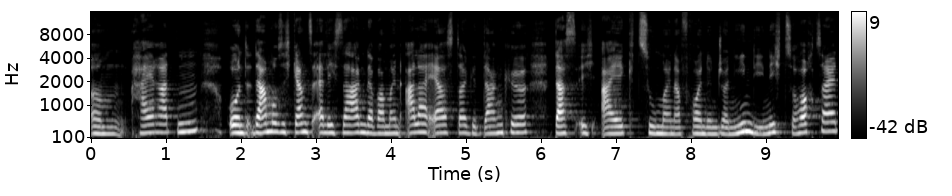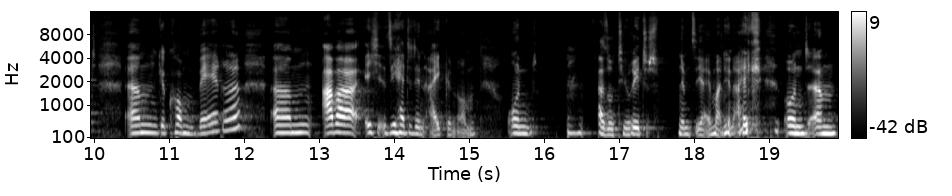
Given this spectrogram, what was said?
ähm, heiraten. Und da muss ich ganz ehrlich sagen, da war mein allererster Gedanke, dass ich Ike zu meiner Freundin Janine, die nicht zur Hochzeit ähm, gekommen wäre, ähm, aber ich, sie hätte den Ike genommen. Und also theoretisch nimmt sie ja immer den Ike. Und ähm,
